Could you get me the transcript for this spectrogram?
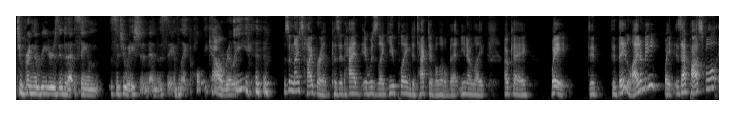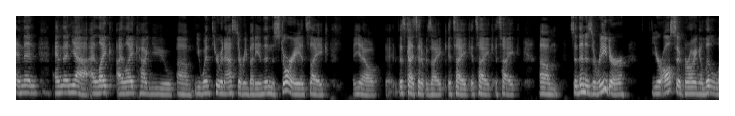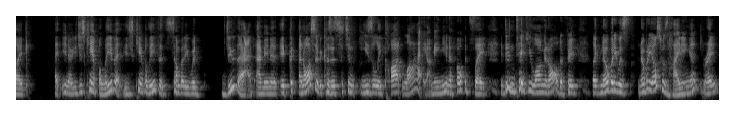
to bring the readers into that same situation and the same like holy cow really was a nice hybrid because it had it was like you playing detective a little bit you know like okay wait did did they lie to me wait is that possible and then and then yeah i like i like how you um you went through and asked everybody and then the story it's like you know eh, this guy said it was like it's like it's like it's like um so then as a reader you're also growing a little like you know, you just can't believe it. You just can't believe that somebody would do that. I mean, it, it, and also because it's such an easily caught lie. I mean, you know, it's like it didn't take you long at all to figure. Like nobody was, nobody else was hiding it, right?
